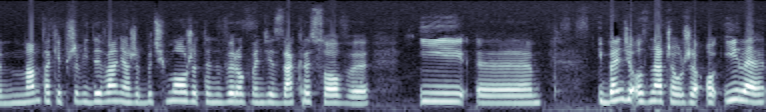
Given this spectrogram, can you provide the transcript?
y, mam takie przewidywania, że być może ten wyrok będzie zakresowy i, y, i będzie oznaczał, że o ile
